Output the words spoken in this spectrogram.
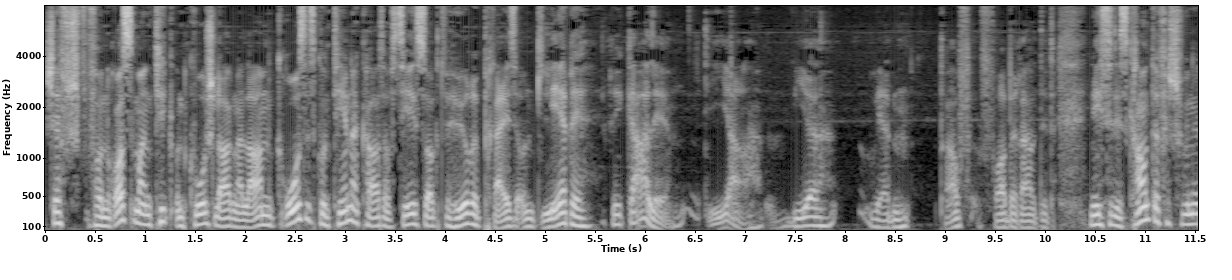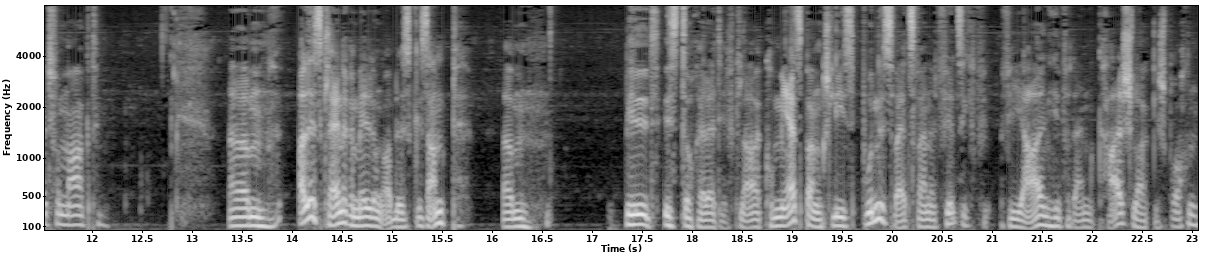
Chef von Rossmann, Kick und Co. schlagen Alarm. Großes Containerchaos auf See sorgt für höhere Preise und leere Regale. Ja, wir werden darauf vorbereitet. Nächster Discounter verschwindet vom Markt. Ähm, alles kleinere Meldungen, aber das Gesamt ähm, ist doch relativ klar. Commerzbank schließt bundesweit 240 Filialen, hier von einem Kahlschlag gesprochen.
